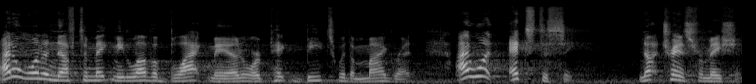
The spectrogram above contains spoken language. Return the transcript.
I don't want enough to make me love a black man or pick beets with a migrant. I want ecstasy, not transformation.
